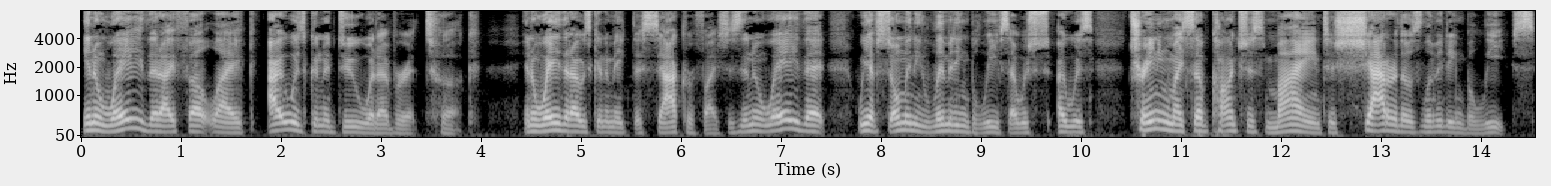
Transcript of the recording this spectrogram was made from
in a way that I felt like I was going to do whatever it took, in a way that I was going to make the sacrifices, in a way that we have so many limiting beliefs. I was, I was training my subconscious mind to shatter those limiting beliefs.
